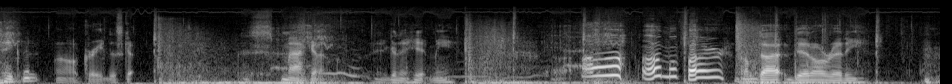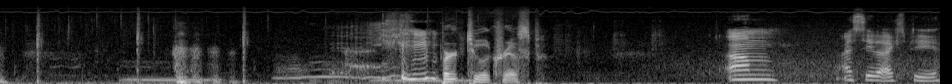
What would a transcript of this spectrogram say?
Pigment. Oh, great! This guy is smacking it. You're gonna hit me. Ah! I'm on fire. I'm di- dead already. Burnt to a crisp. Um, I see the XP,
